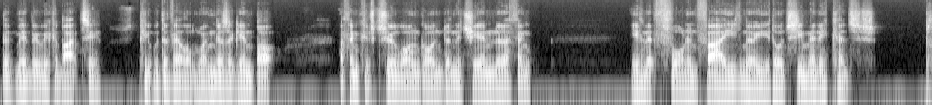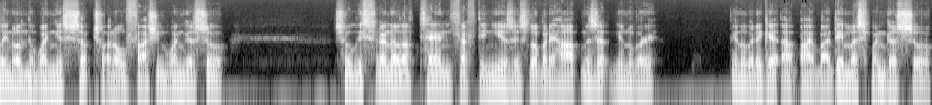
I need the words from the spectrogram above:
that maybe we go back to people developing wingers again. But I think it's too long gone down the chain. And I think even at four and five now, you don't see many kids playing on the wing as such, an old fashioned winger. So, so at least for another 10, 15 years, it's not going to happen, is it? You're not going to, you're not going to get that back. But I do miss wingers, so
